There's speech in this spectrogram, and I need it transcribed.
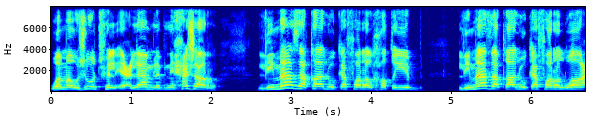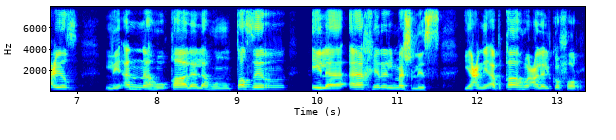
وموجود في الإعلام لابن حجر. لماذا قالوا كفر الخطيب؟ لماذا قالوا كفر الواعظ؟ لأنه قال له انتظر إلى آخر المجلس يعني أبقاه على الكفر.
